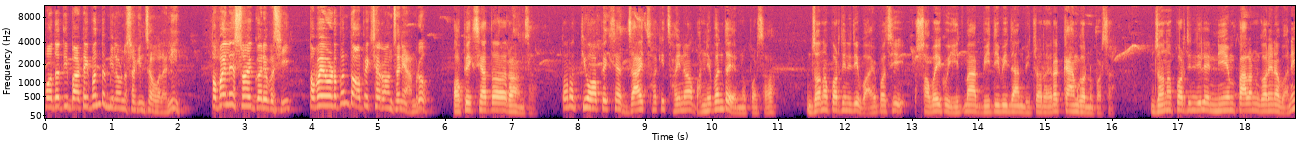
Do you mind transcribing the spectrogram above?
पद्धतिबाटै पनि त मिलाउन सकिन्छ होला नि। तपाईँले सहयोग गरेपछि तपाईँबाट पनि त अपेक्षा रहन्छ नि हाम्रो। अपेक्षा त रहन्छ तर त्यो अपेक्षा जायज छ कि छैन भन्ने पनि त हेर्नुपर्छ। जनप्रतिनिधि भएपछि सबैको हितमा विधि विधानभित्र रहेर काम गर्नुपर्छ। जनप्रतिनिधिले नियम पालन गरेन भने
